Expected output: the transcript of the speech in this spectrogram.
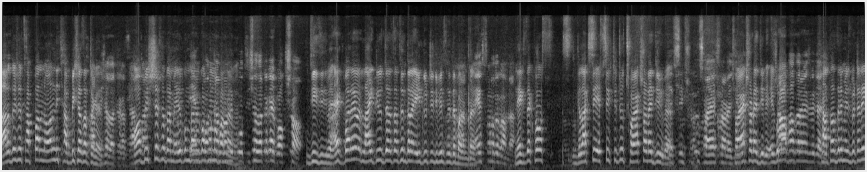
বারো দুশো ছাপ্পান্ন অনলি ছাব্বিশ হাজার টাকায়। অবিশ্বাস্য দাম এরকম দামে কখনো পান না। পঁচিশ হাজার টাকায় জি জি জি ভাই। একবারে লাইট ইউজ যারা চাচ্ছেন তারা এই দুটি ডিভাইস নিতে পারেন ভাই। নেক্সট দেখো গ্যালাক্সি এফ সিক্সটি টু ছয় একশো জিবি ছয় একশো আড়াই জিবি। এগুলো সাত হাজার এমএস ব্যাটারি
